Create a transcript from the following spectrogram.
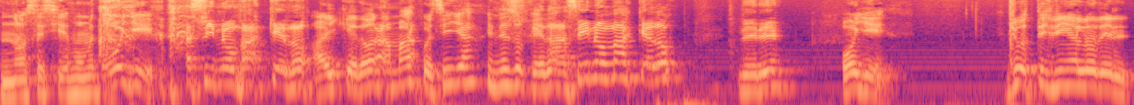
No sé si es momento. Oye, Así nomás quedó. ahí quedó nada más, pues sí, ya, en eso quedó. Así nomás quedó, diré. Oye, yo tenía lo del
